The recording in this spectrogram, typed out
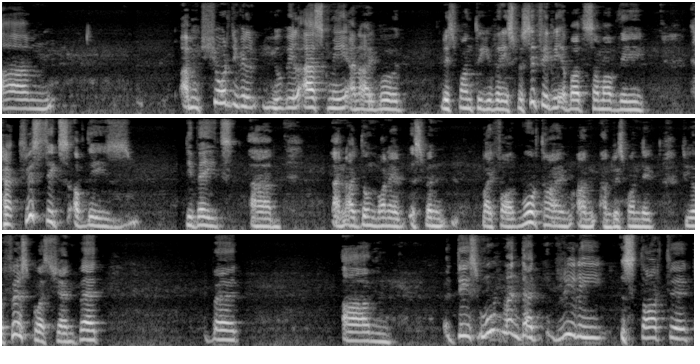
um, I'm sure you will you will ask me, and I would respond to you very specifically about some of the characteristics of these debates. Um, and I don't want to spend by far more time on, on responding to your first question, but but um, this movement that really started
